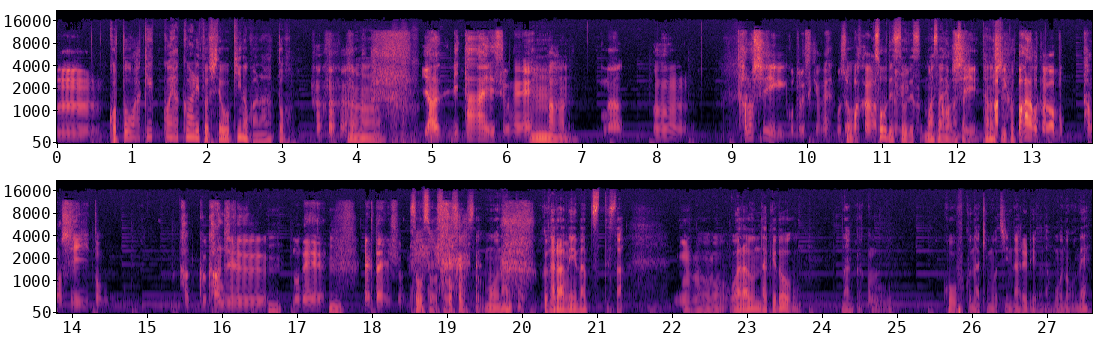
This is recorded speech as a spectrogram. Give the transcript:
うん。ことは結構役割として大きいのかなと。うん。やりたいですよね。うん。バカ。なうん。楽しいことですけどね。もちろんバカがそうですそうです。まさにまさに。楽しいこと。あバカなことが僕楽しいとか感じるので、うん。うん。やりたいですよね。そうそうそうそうそう。もうなんかくだらねえなっつってさ、あうん。の笑うんだけどなんかこう幸福な気持ちになれるようなものをね。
